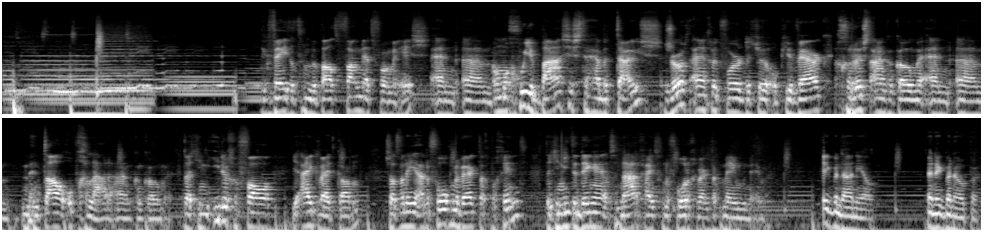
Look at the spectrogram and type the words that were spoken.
Weet dat er een bepaald vangnet voor me is. En um, om een goede basis te hebben thuis, zorgt eigenlijk voor dat je op je werk gerust aan kan komen en um, mentaal opgeladen aan kan komen. Dat je in ieder geval je ei kwijt kan, zodat wanneer je aan de volgende werkdag begint, dat je niet de dingen of de nadigheid van de vorige werkdag mee moet nemen. Ik ben Daniel en ik ben open.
